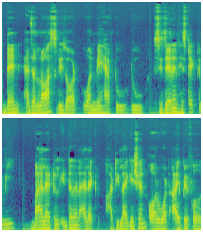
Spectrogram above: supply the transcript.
then as a last resort, one may have to do cesarean hysterectomy, bilateral internal artery ligation, or what I prefer,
